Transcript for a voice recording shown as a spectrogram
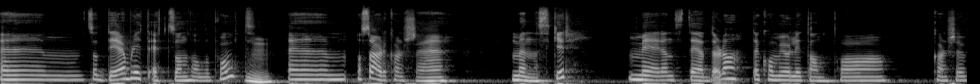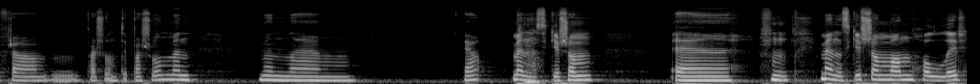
Um, så det er blitt ett sånn holdepunkt. Em, og så er det kanskje mennesker. Mer enn steder, da. Det kommer jo litt an på kanskje fra person til person, men, men em, ja. Mennesker som eh, Mennesker som man holder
